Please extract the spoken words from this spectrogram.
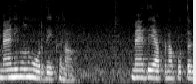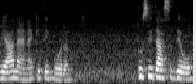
ਮੈਂ ਨਹੀਂ ਹੁਣ ਹੋਰ ਦੇਖਣਾ। ਮੈਂ ਤੇ ਆਪਣਾ ਪੁੱਤ ਵਿਆਹ ਲੈਣਾ ਕਿਤੇ ਹੋਰ। ਤੁਸੀਂ ਦੱਸ ਦਿਓ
